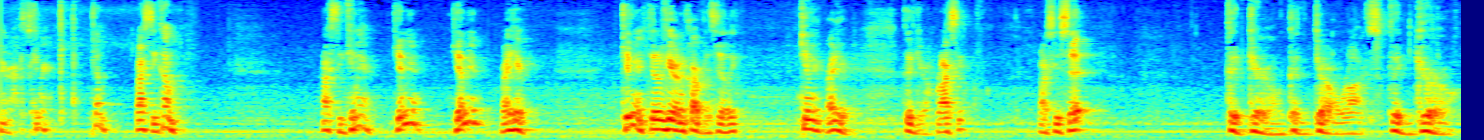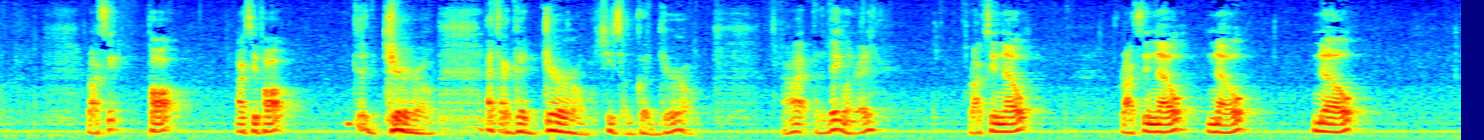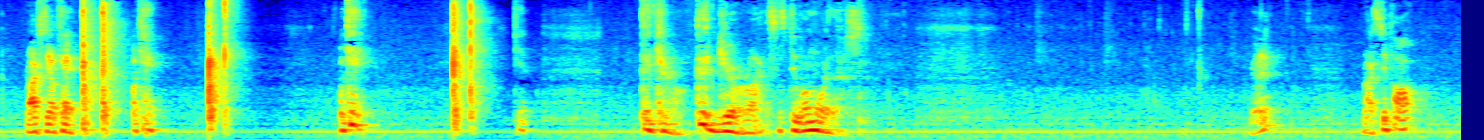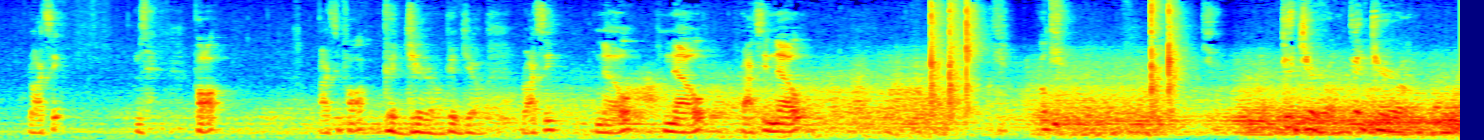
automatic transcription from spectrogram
Come here, Roxy. Come here. Come. Roxy, come. Roxy, come here. Come here. Come here. Right here. Come here. Get over here on the carpet, silly. Come here. Right here. Good girl. Roxy. Roxy, sit. Good girl. Good girl, Rox. Good girl. Roxy, paw. Roxy, paw. Good girl. That's a good girl. She's a good girl. All right, for the big one, ready? Roxy, no. Roxy, no. No. No. Roxy, okay. Okay. Okay. Get. Good girl. Good girl, Rox. Let's do one more of those. Ready? Roxy, paw. Roxy. Paw. Roxy, paw. Good girl. Good girl. Roxy, no. No. Roxy, no. Okay. Okay. Good girl. Good girl.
